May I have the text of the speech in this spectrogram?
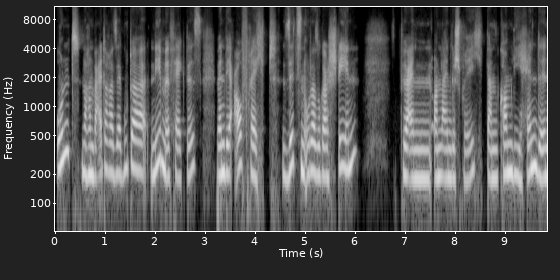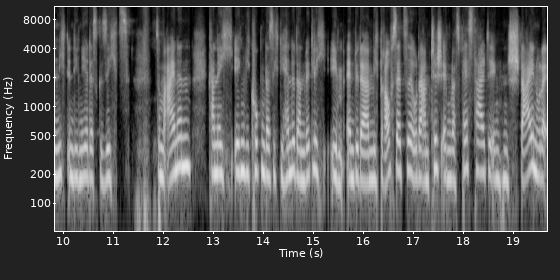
Und noch ein weiterer sehr guter Nebeneffekt ist, wenn wir aufrecht sitzen oder sogar stehen, für ein Online-Gespräch, dann kommen die Hände nicht in die Nähe des Gesichts. Zum einen kann ich irgendwie gucken, dass ich die Hände dann wirklich eben entweder mich draufsetze oder am Tisch irgendwas festhalte, irgendeinen Stein oder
